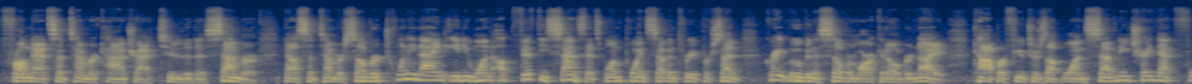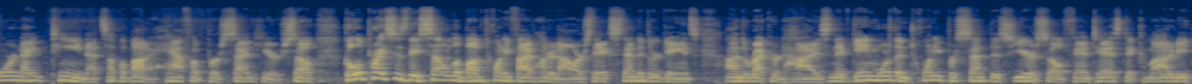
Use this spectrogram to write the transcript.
from that September contract to the December. Now September silver 29.81 up 50 cents. That's 1.73%. Great move in the silver market overnight. Copper futures up 170, trading at 419. That's up about a half a percent here. So gold prices they settled above $2,500. They extended their gains on the the record highs, and they've gained more than 20% this year. So, fantastic commodity,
